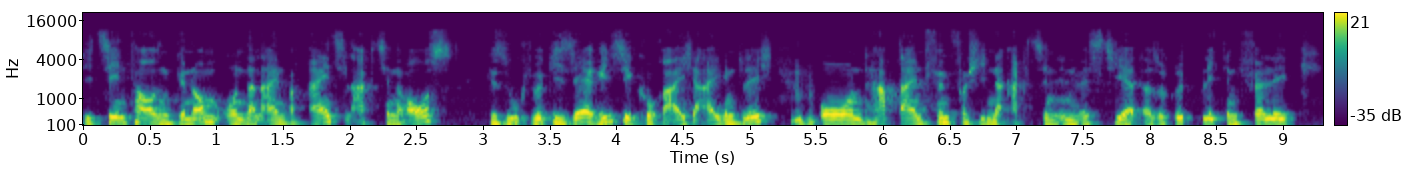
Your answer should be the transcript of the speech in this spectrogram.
die 10.000 genommen und dann einfach Einzelaktien raus gesucht, wirklich sehr risikoreich eigentlich mhm. und habe da in fünf verschiedene Aktien investiert. Also rückblickend völlig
